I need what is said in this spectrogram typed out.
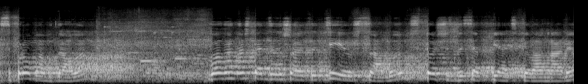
Спроба вдала. Вага на штаті залишається тією ж самою 165 кілограмів.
